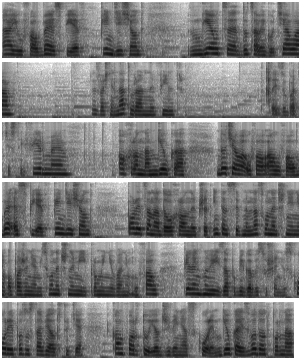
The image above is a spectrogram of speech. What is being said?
AUV BSPF 50 w mgiełce do całego ciała. To jest właśnie naturalny filtr. Tutaj zobaczcie z tej firmy. Ochronna mgiełka do ciała UV AUV BSPF 50 polecana do ochrony przed intensywnym nasłonecznieniem, oparzeniami słonecznymi i promieniowaniem UV. Pielęgnuje i zapobiega wysuszeniu skóry, pozostawia odczucie komfortu i odżywienia skóry. Mgiełka jest wodoodporna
